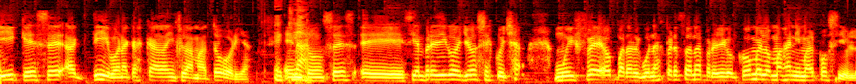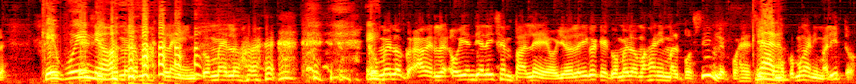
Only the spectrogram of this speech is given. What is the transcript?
y que se activa una cascada inflamatoria. Eh, claro. Entonces, eh, siempre digo yo, se escucha muy feo para algunas personas, pero digo, come lo más animal posible. Qué Es bueno. decir, come lo más plain, cómelo, cómelo- a ver, hoy en día le dicen paleo, yo le digo que come lo más animal posible, pues es decir, Claro. como, como un animalito.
